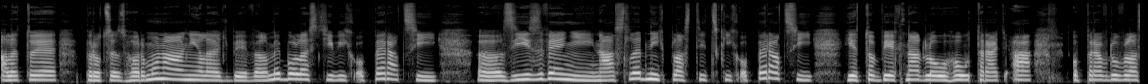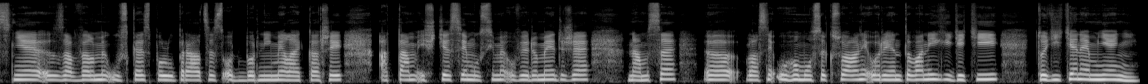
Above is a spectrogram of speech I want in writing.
ale to je proces hormonální léčby, velmi bolestivých operací, eh, zjízvění, následných plastických operací. Je to běh na dlouhou trať a opravdu vlastně za velmi úzké spolupráce s odbornými lékaři a tam ještě si musíme uvědomit, že nám se eh, vlastně u homosexuálně orientovaných dětí to dítě nemění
